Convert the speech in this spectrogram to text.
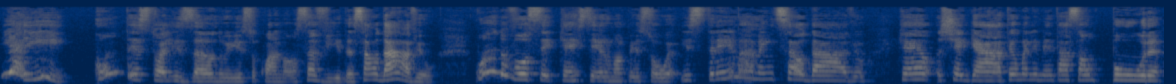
E aí, contextualizando isso com a nossa vida saudável, quando você quer ser uma pessoa extremamente saudável, quer chegar a ter uma alimentação pura,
